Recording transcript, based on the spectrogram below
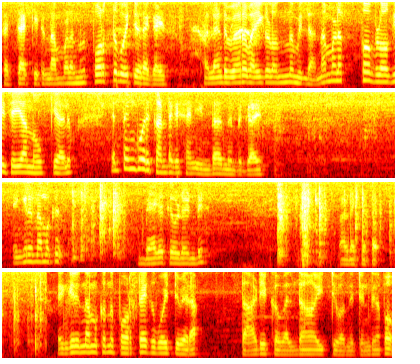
സെറ്റാക്കിയിട്ട് നമ്മളൊന്ന് പുറത്ത് പോയിട്ട് വരാം ഗൈസ് അല്ലാണ്ട് വേറെ വഴികളൊന്നുമില്ല. നമ്മളെപ്പോൾ വ്ളോഗ് ചെയ്യാൻ നോക്കിയാലും എന്തെങ്കിലും ഒരു കണ്ടൊക്കെ ശനി ഉണ്ടാകുന്നുണ്ട് ഗൈസ് എങ്കിലും നമുക്ക് ബാഗൊക്കെ ഇവിടെ ഉണ്ട് അടക്കട്ടെ എങ്കിലും നമുക്കൊന്ന് പുറത്തേക്ക് പോയിട്ട് വരാം. താടിയൊക്കെ വലുതായിട്ട് വന്നിട്ടുണ്ട്. അപ്പോൾ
